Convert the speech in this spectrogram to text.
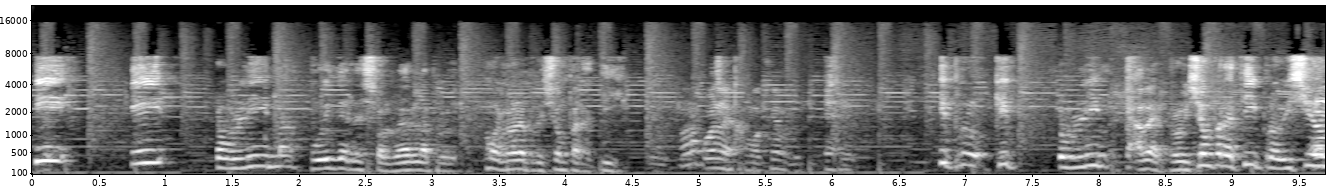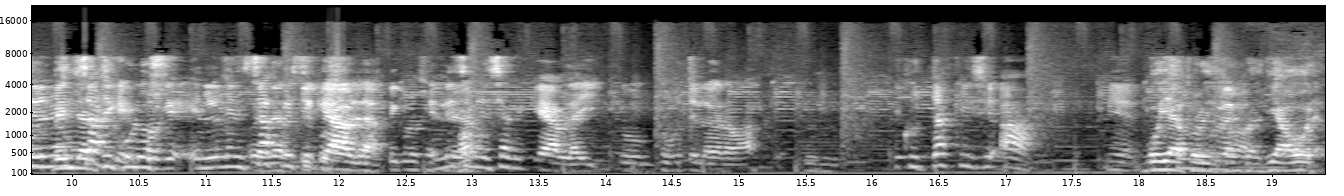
¿Qué, qué problema puede resolver la provisión? Vamos a agarrar la provisión para ti. Vamos a poner como ejemplo. ¿Qué, pro- qué problema? A ver, provisión para ti, provisión, En el vende mensaje, artículos. porque en el mensaje ese que habla, artículos en ese mensaje que habla que vos te lo grabaste, escuchás que dice, ah, bien, Voy a para ti ahora.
